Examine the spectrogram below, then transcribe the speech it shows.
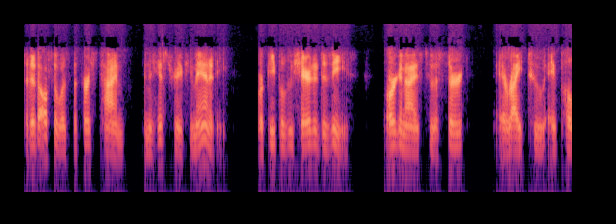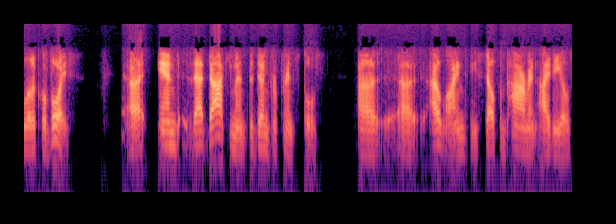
but it also was the first time in the history of humanity where people who shared a disease organized to assert a right to a political voice. Uh, and that document, the Denver Principles, uh, uh, outlined these self empowerment ideals.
